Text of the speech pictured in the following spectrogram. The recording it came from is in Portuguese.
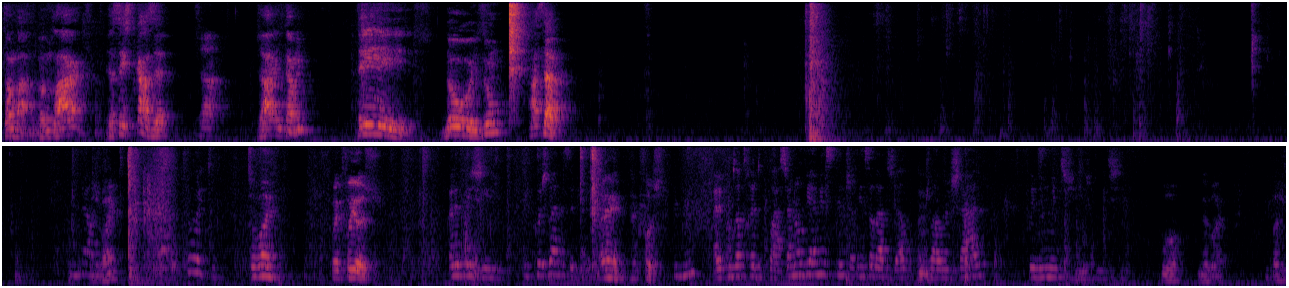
Então vá, vamos lá. Já saíste de casa? Já. Já? Então. 3, 2, 1, ação! Estás Então, bem? oito. Estou bem. Como é que foi hoje? Olha, foi giro. Estive com a Joana, sabias? Ei, onde é que foste? Uhum. Olha, fomos ao Terreiro do Passo. Já não a vi há imenso tempo, já tinha saudades dela. Fomos lá lanchar. Foi muito giro, muito giro. Boa, ainda bem. Vais?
